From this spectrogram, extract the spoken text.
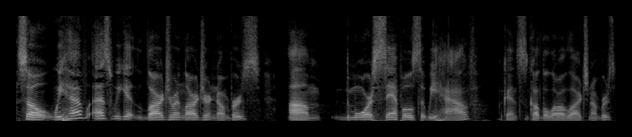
So we have, as we get larger and larger numbers, um, the more samples that we have, okay, this is called the law of large numbers,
